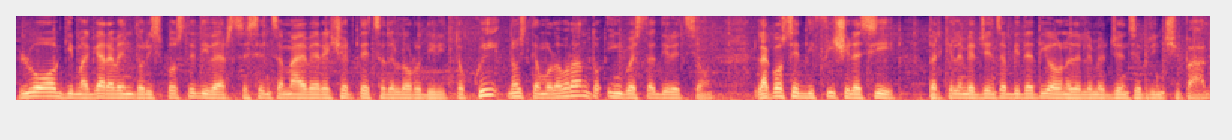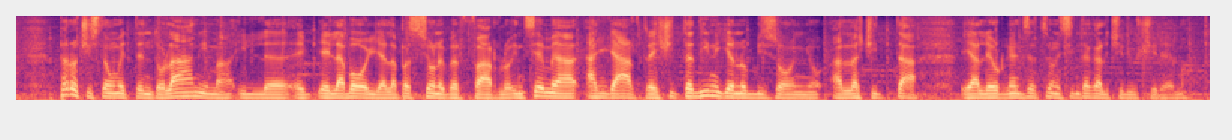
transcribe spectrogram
luoghi, magari avendo risposte diverse, senza mai avere certezza del loro diritto. Qui noi stiamo lavorando in questa direzione. La cosa è difficile, sì, perché l'emergenza abitativa è una delle emergenze principali, però ci stiamo mettendo l'anima e la voglia, la passione per farlo, insieme a, agli altri, ai cittadini che hanno bisogno, alla città e alle organizzazioni sindacali ci riusciremo.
